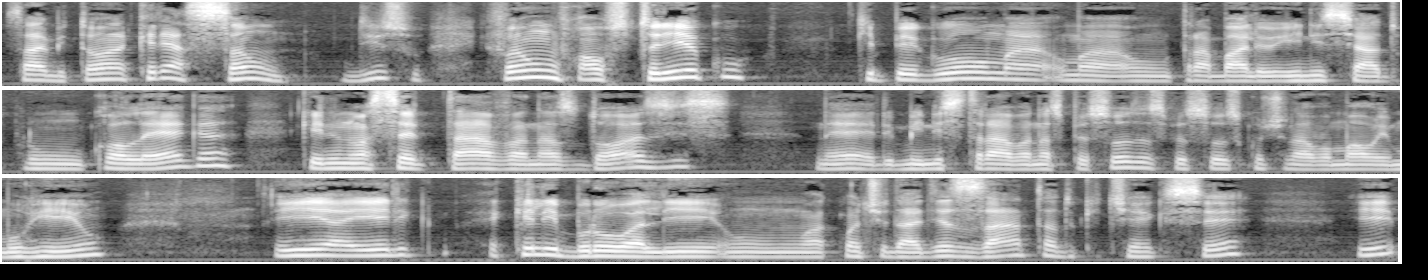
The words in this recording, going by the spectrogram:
sabe? Então a criação disso foi um austríaco que pegou uma, uma um trabalho iniciado por um colega que ele não acertava nas doses, né? Ele ministrava nas pessoas, as pessoas continuavam mal e morriam. E aí ele equilibrou ali uma quantidade exata do que tinha que ser e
